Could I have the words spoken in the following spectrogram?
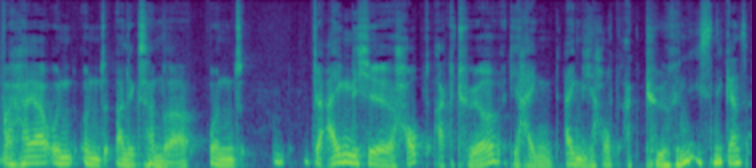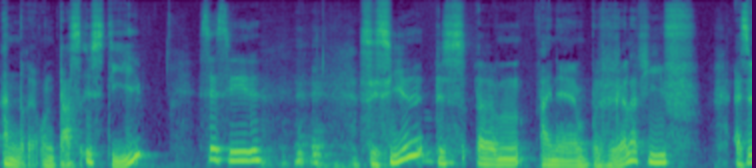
Bei Haya und, und Alexandra. Und der eigentliche Hauptakteur, die eigentliche Hauptakteurin ist eine ganz andere. Und das ist die Cecile. Cecile ist ähm, eine relativ also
